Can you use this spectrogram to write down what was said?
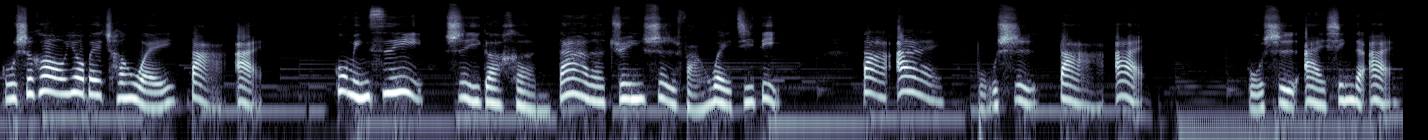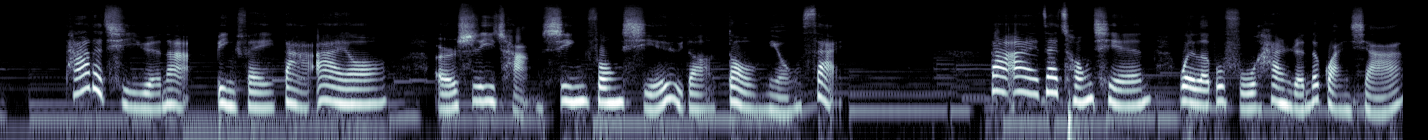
古时候又被称为大爱。顾名思义，是一个很大的军事防卫基地。大爱不是大爱，不是爱心的爱，它的起源啊，并非大爱哦。而是一场腥风血雨的斗牛赛。大爱在从前，为了不服汉人的管辖，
